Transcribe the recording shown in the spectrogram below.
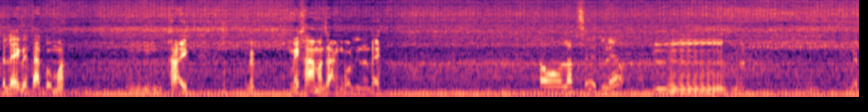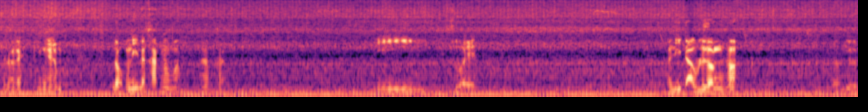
ตอนแรกได้ตัดผมมาขายแบบแม่ค้ามาสั่งบอกหรืออะไรเขารับซื้ออยู่แล้ว อืม ดี๋ยวเป็นยังไงงาม ดอกนี้ละคักนะวะงามคักนี่สวย อันนี้ดาวเรืองเนาะดาวเรือง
